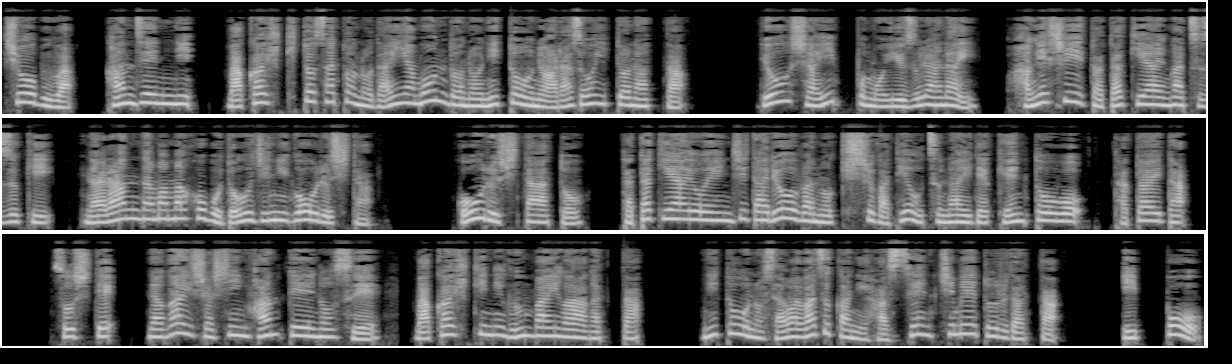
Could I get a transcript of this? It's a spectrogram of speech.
勝負は完全にマカ引きと佐渡のダイヤモンドの2頭の争いとなった。両者一歩も譲らない激しい叩き合いが続き、並んだままほぼ同時にゴールした。ゴールした後、叩き合いを演じた両馬の騎手が手をつないで健闘を称えた。そして、長い写真判定の末、マカ引きに軍配が上がった。2頭の差はわずかに8センチメートルだった。一方、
